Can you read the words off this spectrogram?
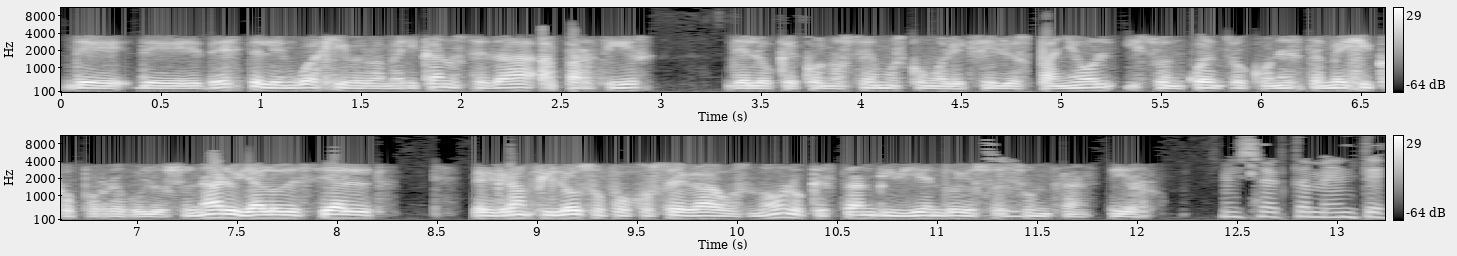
de, de, este lenguaje iberoamericano se da a partir de lo que conocemos como el exilio español y su encuentro con este México por revolucionario. Ya lo decía el, el gran filósofo José Gaos, ¿no? Lo que están viviendo ellos es un transtierro. Exactamente.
